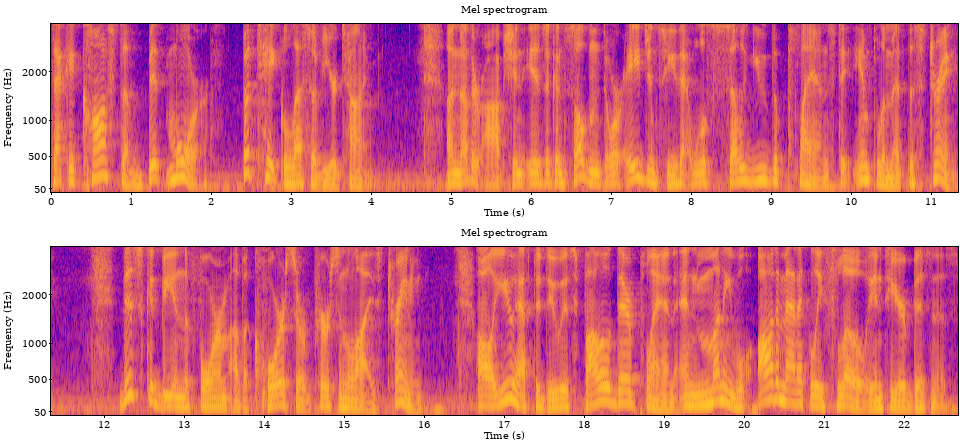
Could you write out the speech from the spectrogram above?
that could cost a bit more but take less of your time. Another option is a consultant or agency that will sell you the plans to implement the string. This could be in the form of a course or personalized training. All you have to do is follow their plan, and money will automatically flow into your business.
